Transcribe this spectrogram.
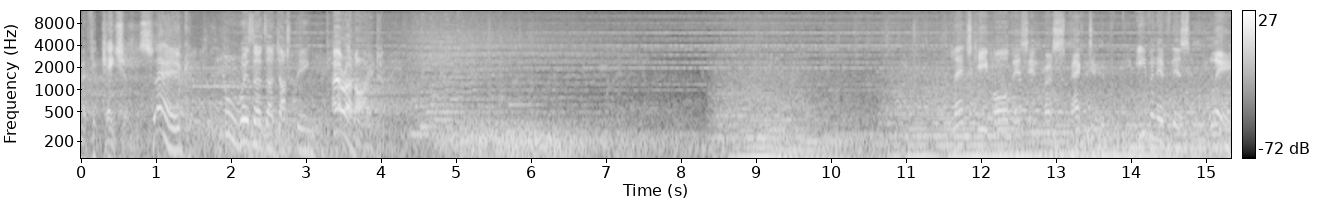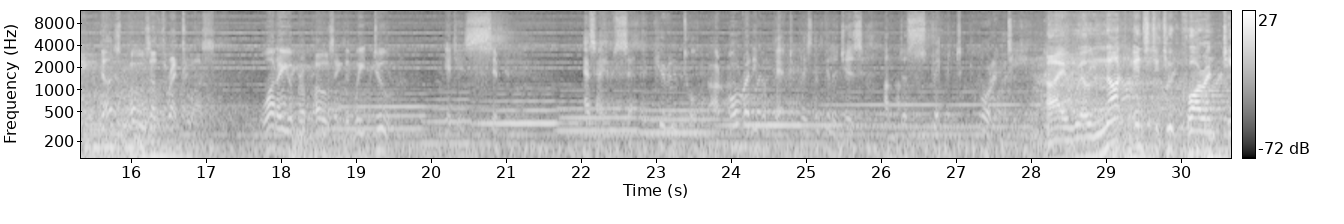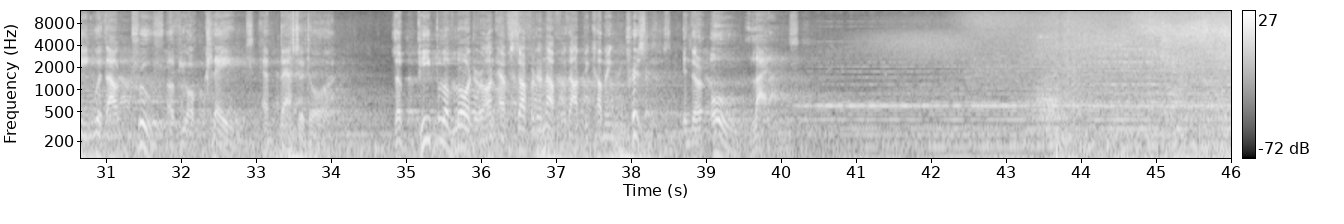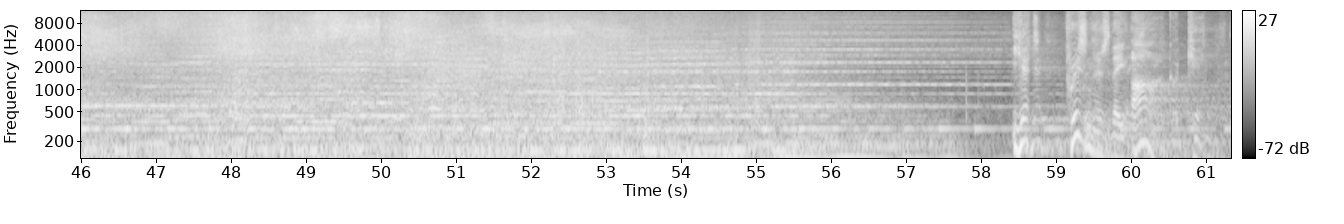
ramifications. Plague, you wizards are just being paranoid. Let's keep all this in perspective. Even if this plague does pose a threat to us, what are you proposing that we do? It is simple. As I have said, the Kirin Tor are already prepared to place the villages under strict quarantine. I will not institute quarantine without proof of your claims, Ambassador. The people of Lordaeron have suffered enough without becoming prisoners in their own lands. Yet prisoners they are, good king.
